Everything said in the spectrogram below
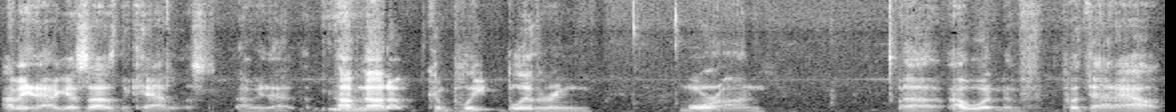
I mean, I guess I was the catalyst. I mean, I, am not a complete blithering moron. Uh, I wouldn't have put that out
